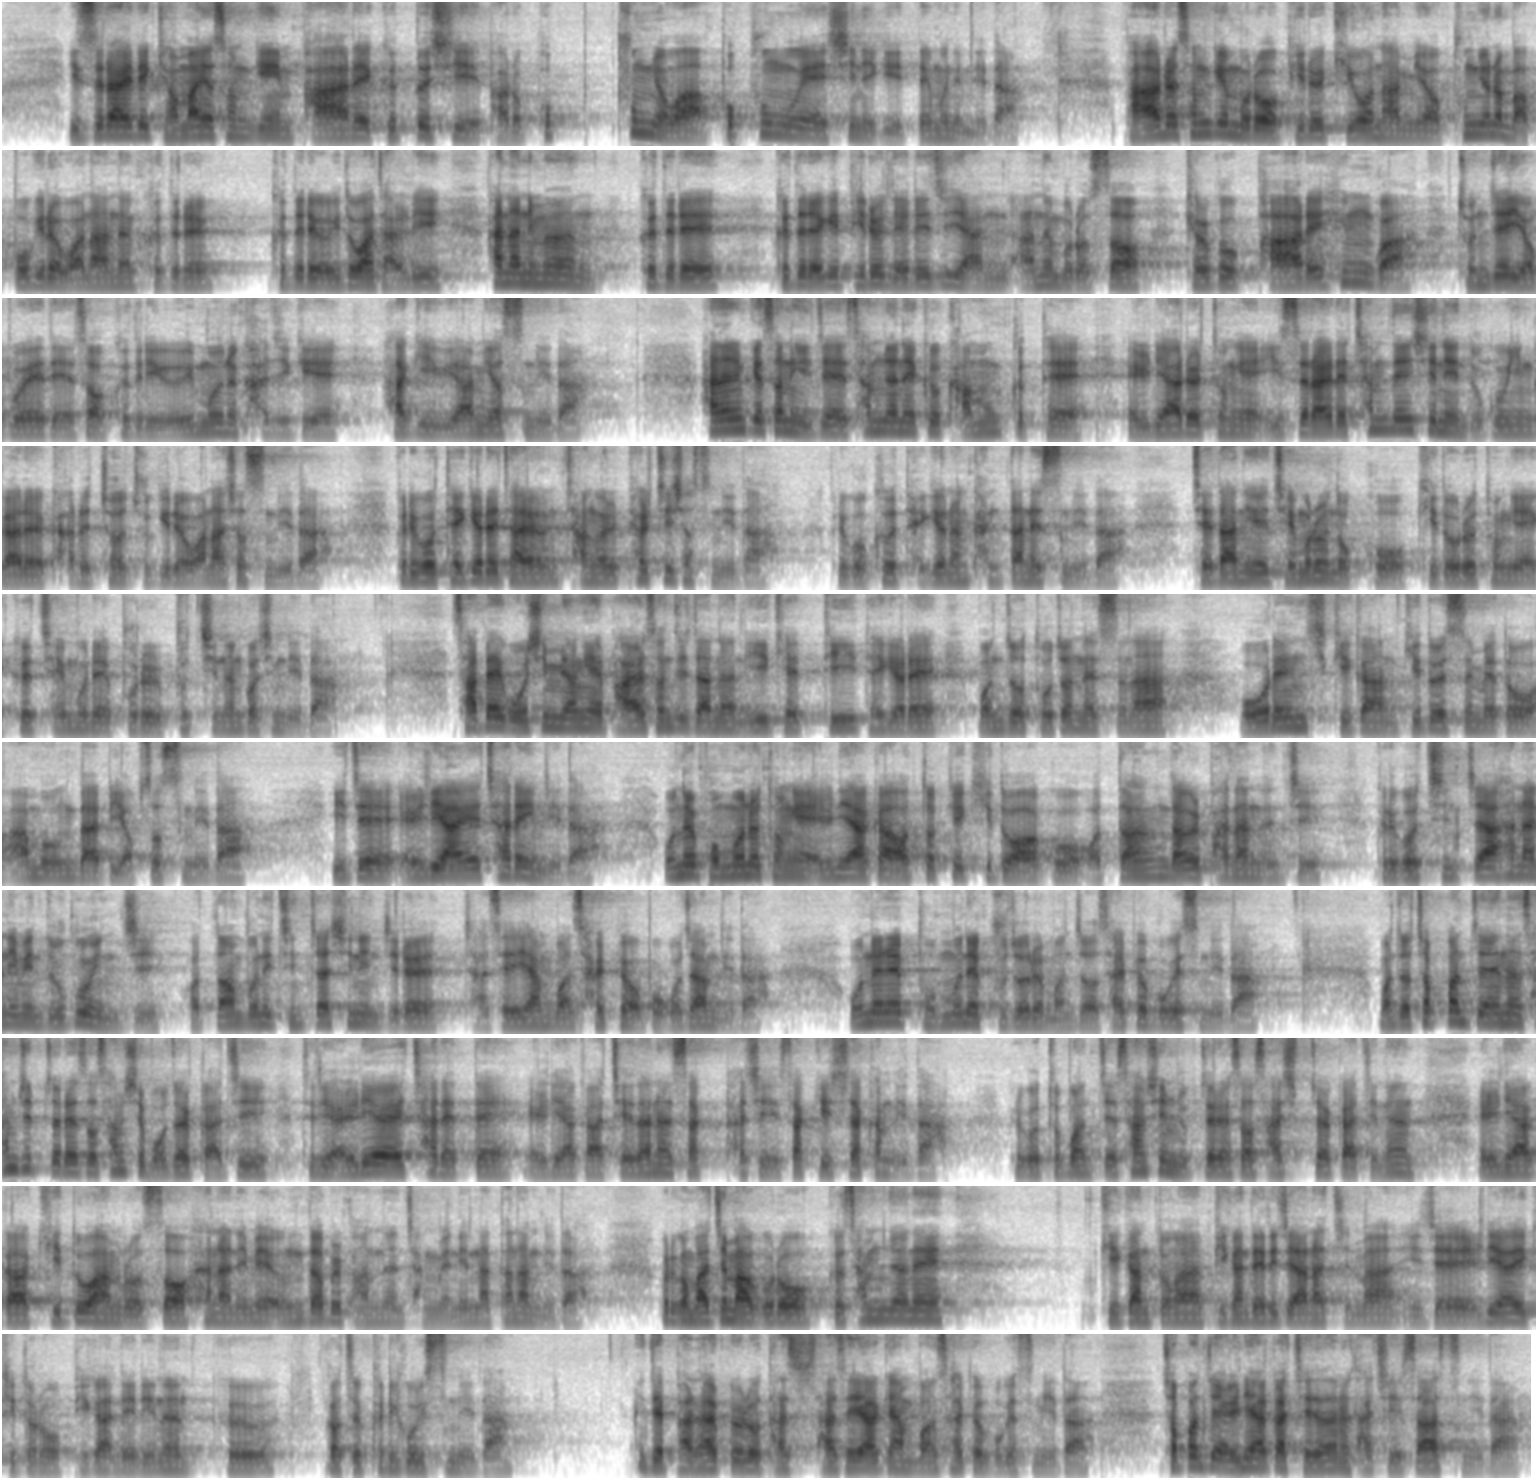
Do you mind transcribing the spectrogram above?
이스라엘이 겸하여 섬긴 바알의 그 뜻이 바로 폭 풍요와 폭풍우의 신이기 때문입니다. 바알을 섬김으로 비를 기원하며 풍요를 맛보기를 원하는 그들의 그들의 의도와 달리 하나님은 그들의 그들에게 비를 내리지 않- 않음으로써 결국 바알의 힘과 존재 여부에 대해서 그들이 의문을 가지게 하기 위함이었습니다. 하나님께서는 이제 3년의 그 가뭄 끝에 엘리야를 통해 이스라엘의 참된 신이 누구인가를 가르쳐 주기를 원하셨습니다. 그리고 대결의 장- 장을 펼치셨습니다. 그리고 그 대결은 간단했습니다. 제단 위에 재물을 놓고 기도를 통해 그 재물에 불을 붙이는 것입니다. 450명의 바알 선지자는 이 대결에 먼저 도전했으나 오랜 기간 기도했음에도 아무 응답이 없었습니다. 이제 엘리야의 차례입니다. 오늘 본문을 통해 엘리야가 어떻게 기도하고 어떠한 응답을 받았는지 그리고 진짜 하나님이 누구인지 어떤 분이 진짜 신인지를 자세히 한번 살펴보고자 합니다. 오늘의 본문의 구조를 먼저 살펴보겠습니다. 먼저 첫 번째는 30절에서 35절까지 드디어 엘리야의 차례 때 엘리야가 제단을 쌓, 다시 쌓기 시작합니다. 그리고 두 번째 36절에서 40절까지는 엘리야가 기도함으로써 하나님의 응답을 받는 장면이 나타납니다. 그리고 마지막으로 그 3년의 기간 동안 비가 내리지 않았지만 이제 엘리야의 기도로 비가 내리는 그것을 그리고 있습니다. 이제 바달별로 다시 자세하게 한번 살펴보겠습니다. 첫 번째 엘리야가 제단을 다시 쌓았습니다.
